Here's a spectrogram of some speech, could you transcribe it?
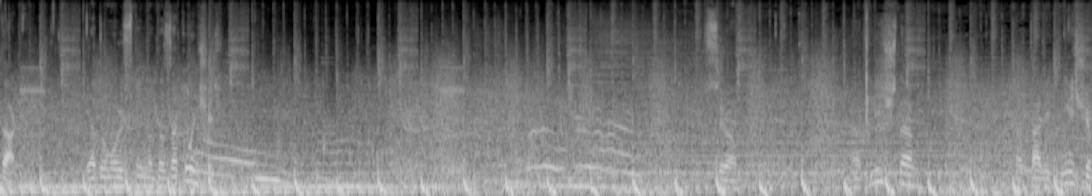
Так, я думаю, с ним надо закончить. Все. Отлично. Наталить нечем.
